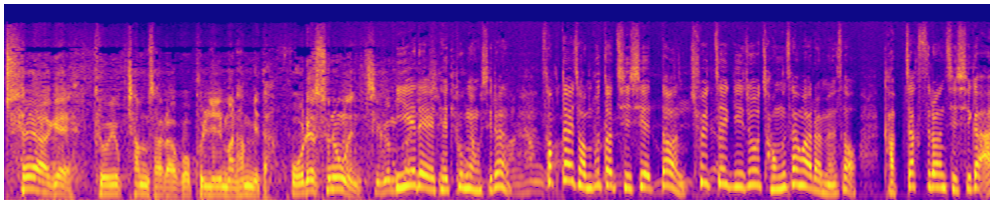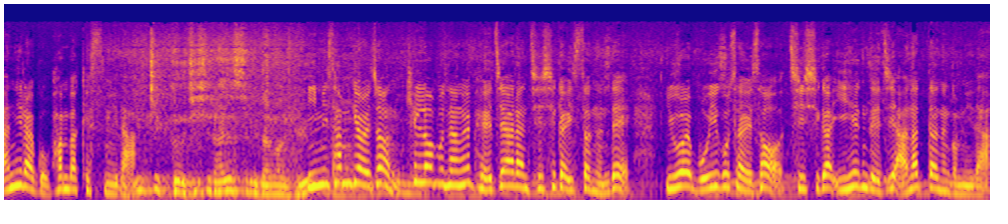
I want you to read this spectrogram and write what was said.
최악의 교육 참사라고 불릴만 합니다. 올해 수능은 지금 이에 대해 대통령실은 석 달 전부터 지시했던 출제 기조 정상화라면서 갑작스런 지시가 아니라고 반박했습니다. 일찍 그 지시를 하셨습니다만 이미 3개월 전 킬러 문항을 배제하란 지시가 있었는데 6월 모의고사 에서 지시가 이행되지 않았다는 겁니다.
